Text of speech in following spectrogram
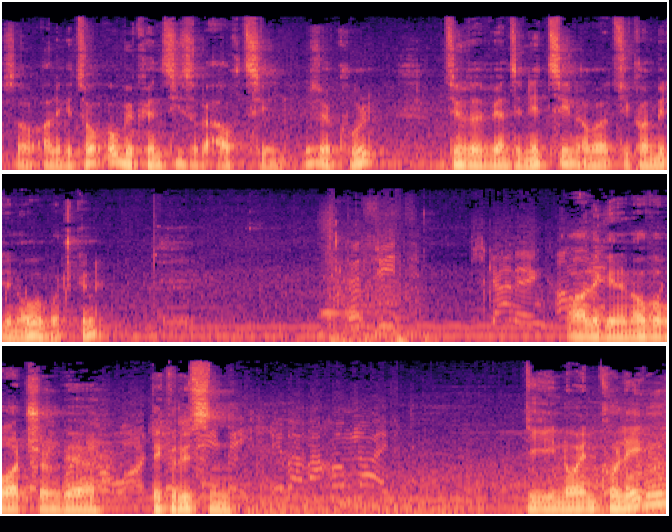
So, alle gezogen. Oh, wir können sie sogar auch ziehen. Das ist ja cool. Beziehungsweise werden sie nicht ziehen, aber sie kann mit in Overwatch gehen. Alle gehen in Overwatch und wir begrüßen die neuen Kollegen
